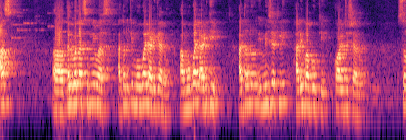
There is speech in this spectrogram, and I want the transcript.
ఆస్ కలువల శ్రీనివాస్ అతనికి మొబైల్ అడిగారు. ఆ మొబైల్ అడిగి అతను ఇమీడియట్లీ హరిబాబుకి కాల్ చేశారు. So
